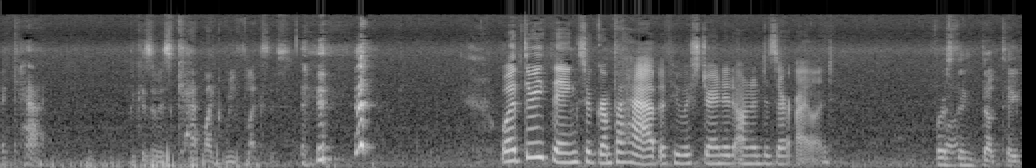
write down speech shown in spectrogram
A cat. Because of his cat like reflexes. What three things would Grandpa have if he was stranded on a desert island? First thing, duct tape.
